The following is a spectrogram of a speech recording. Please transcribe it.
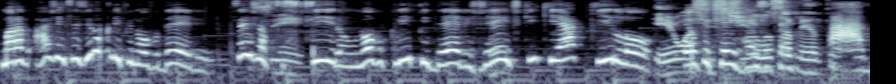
maravilhosas. Ai, gente, vocês viram o clipe novo dele? Vocês já Sim. assistiram o novo clipe dele? Gente, o que, que é aquilo? eu, Eu assisti no lançamento. Ah,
